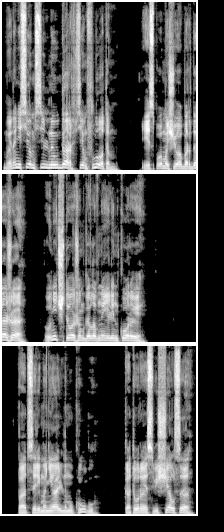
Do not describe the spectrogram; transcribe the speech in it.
Мы нанесем сильный удар всем флотам и с помощью абордажа уничтожим головные линкоры». По церемониальному кругу, который освещался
